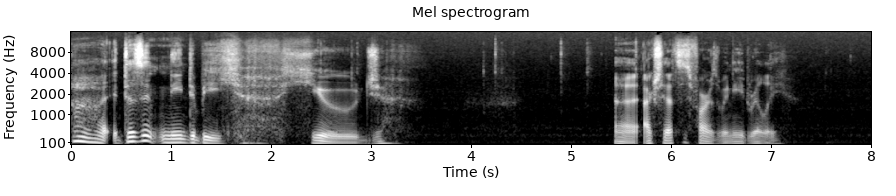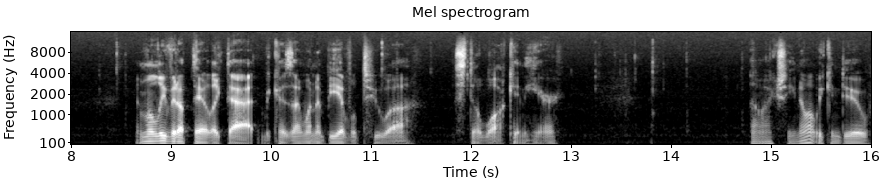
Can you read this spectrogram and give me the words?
uh, it doesn't need to be huge. Uh, actually, that's as far as we need, really. And we'll leave it up there like that because I want to be able to uh, still walk in here. Oh, actually, you know what we can do?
